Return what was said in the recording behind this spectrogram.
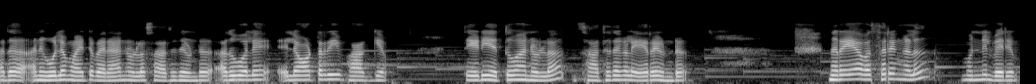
അത് അനുകൂലമായിട്ട് വരാനുള്ള സാധ്യതയുണ്ട്. അതുപോലെ ലോട്ടറി ഭാഗ്യം തേടി എത്തുവാനുള്ള സാധ്യതകൾ ഏറെയുണ്ട്. നിറയെ അവസരങ്ങൾ മുന്നിൽ വരും.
